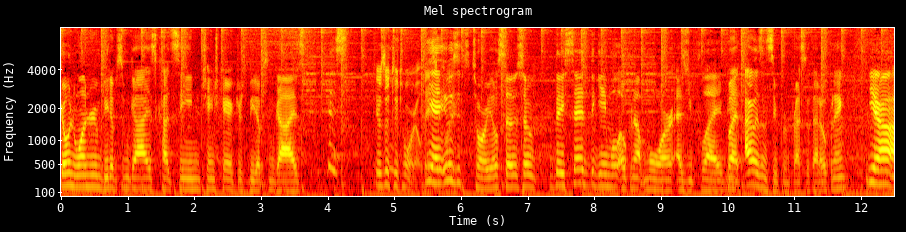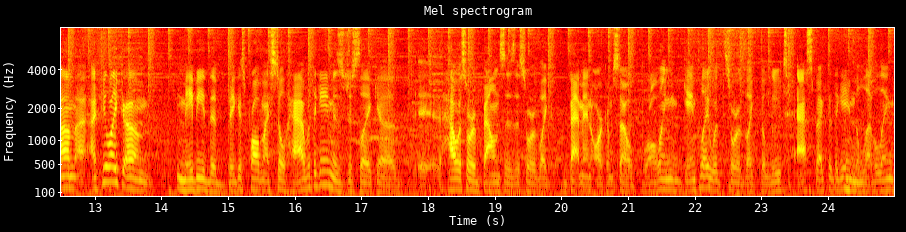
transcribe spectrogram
go into one room, beat up some guys, cutscene, change characters, beat up some guys. It was- It was a tutorial. Basically. yeah, it was a tutorial. So, so they said the game will open up more as you play, but I wasn't super impressed with that opening. Yeah, um, I I feel like um, maybe the biggest problem I still have with the game is just like uh, eh, how it sort of balances this sort of like Batman Arkham style brawling gameplay with sort of like the loot aspect of the game, the leveling.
